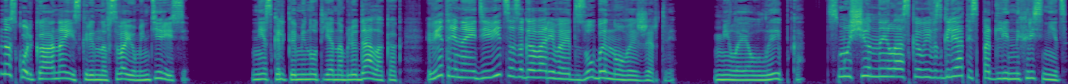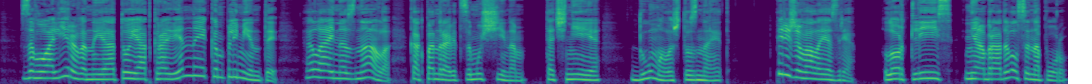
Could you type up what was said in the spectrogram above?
насколько она искренна в своем интересе. Несколько минут я наблюдала, как ветреная девица заговаривает зубы новой жертве. Милая улыбка, смущенный ласковый взгляд из-под длинных ресниц, завуалированные, а то и откровенные комплименты. Элайна знала, как понравится мужчинам. Точнее, думала, что знает. Переживала я зря. Лорд Лис не обрадовался напору.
